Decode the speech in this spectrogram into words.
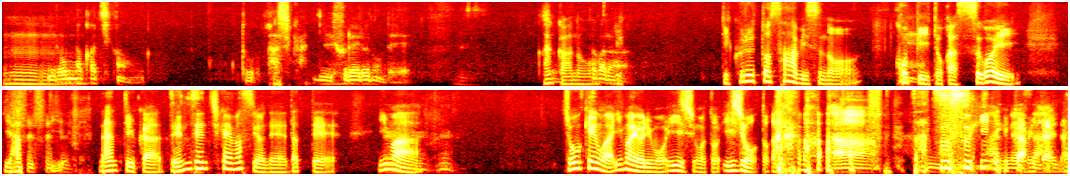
うんいろんな価値観と確かに。に触れるので。なんかあのだからリリクルートサービスのコピーとかすごい、やっ、なんていうか、全然違いますよね。だって、今、うんうん条件は今よりもいい仕事以上とか、あ 雑すぎあ、ねえかみたいな。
